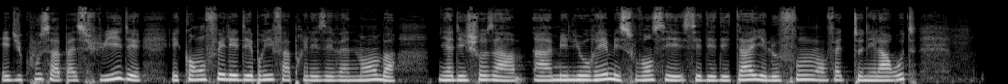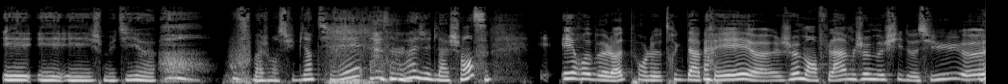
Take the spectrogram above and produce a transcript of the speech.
et du coup ça passe fluide et, et quand on fait les débriefs après les événements, bah il y a des choses à, à améliorer mais souvent c'est c'est des détails et le fond en fait tenait la route. Et et, et je me dis euh, oh, ouf bah je m'en suis bien tirée, ça va, j'ai de la chance et rebelote pour le truc d'après. Euh, je m'enflamme, je me chie dessus, euh,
